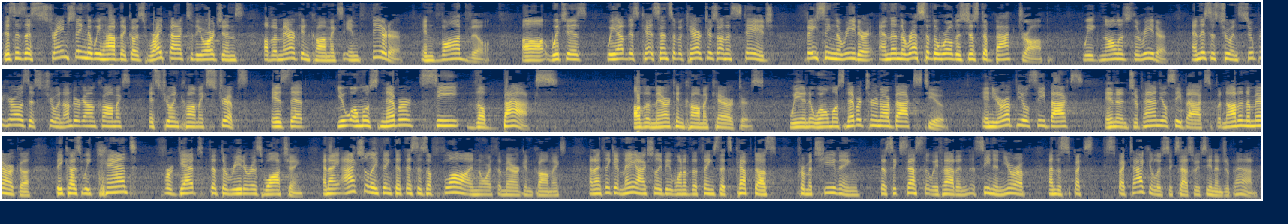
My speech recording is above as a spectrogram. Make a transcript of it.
This is a strange thing that we have that goes right back to the origins of American comics in theater, in vaudeville, uh, which is we have this sense of a characters on a stage facing the reader, and then the rest of the world is just a backdrop. We acknowledge the reader. And this is true in superheroes, it's true in underground comics, it's true in comic strips, is that you almost never see the backs of American comic characters. We will almost never turn our backs to you. In Europe, you'll see backs. In Japan, you'll see backs, but not in America because we can't forget that the reader is watching. And I actually think that this is a flaw in North American comics, and I think it may actually be one of the things that's kept us from achieving the success that we've had and seen in Europe and the spec- spectacular success we've seen in Japan.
